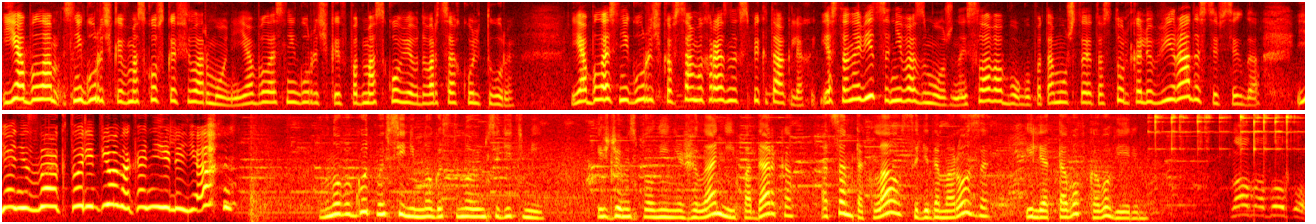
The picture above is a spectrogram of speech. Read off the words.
Я была Снегурочкой в Московской филармонии, я была Снегурочкой в Подмосковье в Дворцах культуры. Я была Снегурочка в самых разных спектаклях. И остановиться невозможно. И слава Богу, потому что это столько любви и радости всегда. Я не знаю, кто ребенок, они или я. В Новый год мы все немного становимся детьми и ждем исполнения желаний и подарков от Санта-Клауса, Деда Мороза или от того, в кого верим. Богу!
